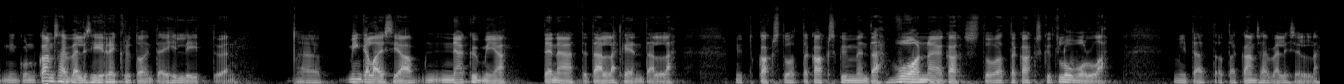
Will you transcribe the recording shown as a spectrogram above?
niin kuin kansainvälisiin rekrytointeihin liittyen, äh, minkälaisia näkymiä te näette tällä kentällä nyt 2020 vuonna ja 2020-luvulla, mitä tota kansainvälisellä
